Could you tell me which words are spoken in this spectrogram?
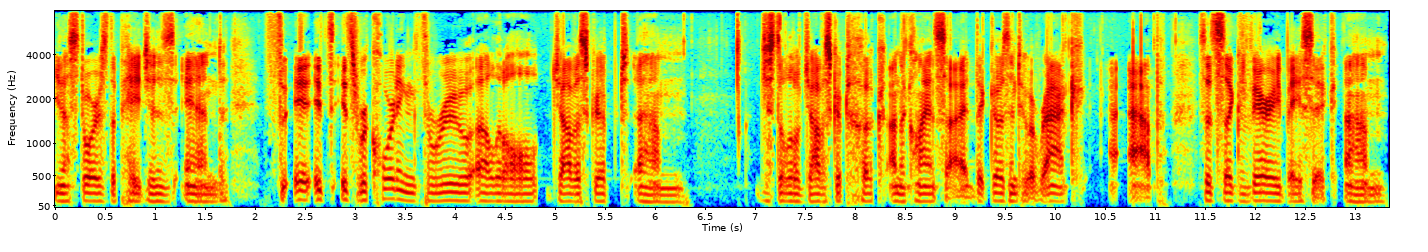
you know stores the pages and th- it's it's recording through a little JavaScript, um, just a little JavaScript hook on the client side that goes into a rack app. So it's like very basic um,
